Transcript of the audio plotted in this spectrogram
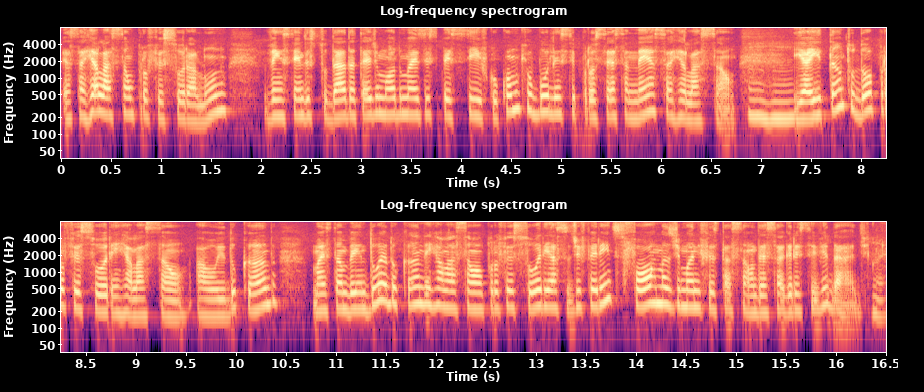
essa relação professor-aluno vem sendo estudada até de modo mais específico, como que o bullying se processa nessa relação. Uhum. E aí, tanto do professor em relação ao educando, mas também do educando em relação ao professor e as diferentes formas de manifestação dessa agressividade. É.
